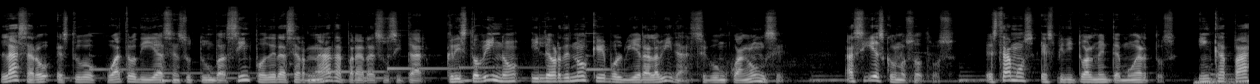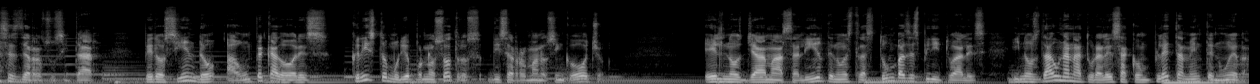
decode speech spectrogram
Lázaro estuvo cuatro días en su tumba sin poder hacer nada para resucitar. Cristo vino y le ordenó que volviera a la vida, según Juan 11. Así es con nosotros. Estamos espiritualmente muertos, incapaces de resucitar, pero siendo aún pecadores, Cristo murió por nosotros, dice Romanos 5.8. Él nos llama a salir de nuestras tumbas espirituales y nos da una naturaleza completamente nueva,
